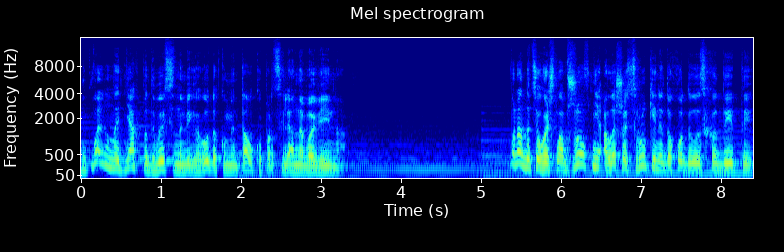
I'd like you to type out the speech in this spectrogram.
Буквально на днях подивився на Мігаго документалку Порцелянова війна. Вона до цього йшла в жовтні, але щось руки не доходили сходити.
